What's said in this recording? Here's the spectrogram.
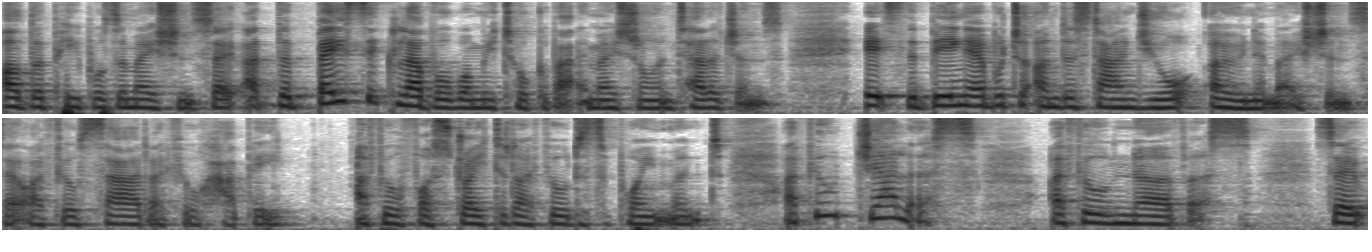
other people's emotions. So, at the basic level, when we talk about emotional intelligence, it's the being able to understand your own emotions. So, I feel sad, I feel happy, I feel frustrated, I feel disappointment, I feel jealous, I feel nervous. So,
